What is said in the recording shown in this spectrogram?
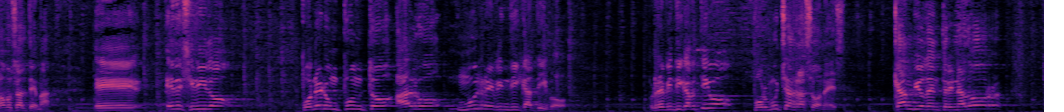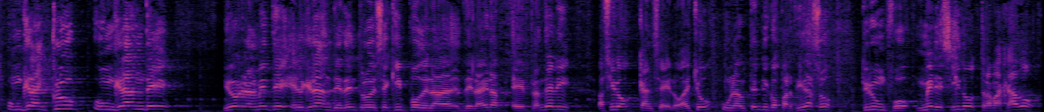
vamos al tema. Eh, he decidido poner un punto a algo muy reivindicativo. Reivindicativo por muchas razones. Cambio de entrenador, un gran club, un grande. Yo realmente el grande dentro de ese equipo de la, de la era eh, Prandelli ha sido Cancelo. Ha hecho un auténtico partidazo, triunfo merecido, trabajado.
